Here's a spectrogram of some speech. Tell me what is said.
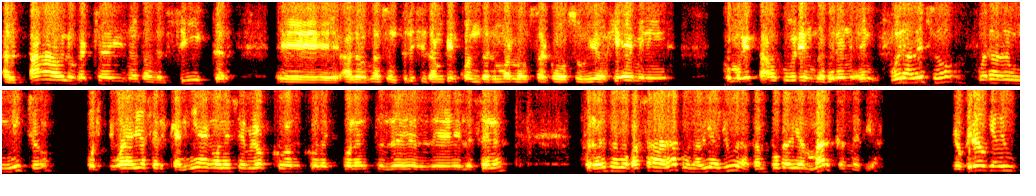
al Pablo, ¿cachai? Notas del Sister, eh, a los Nation y también cuando el Marlon sacó su video Géminis, como que estaban cubriendo, pero en, fuera de eso, fuera de un nicho, porque igual había cercanía con ese blog, con, con exponentes de, la escena, pero eso no pasaba nada, pues no había ayuda, tampoco había marcas metidas. Yo creo que hay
